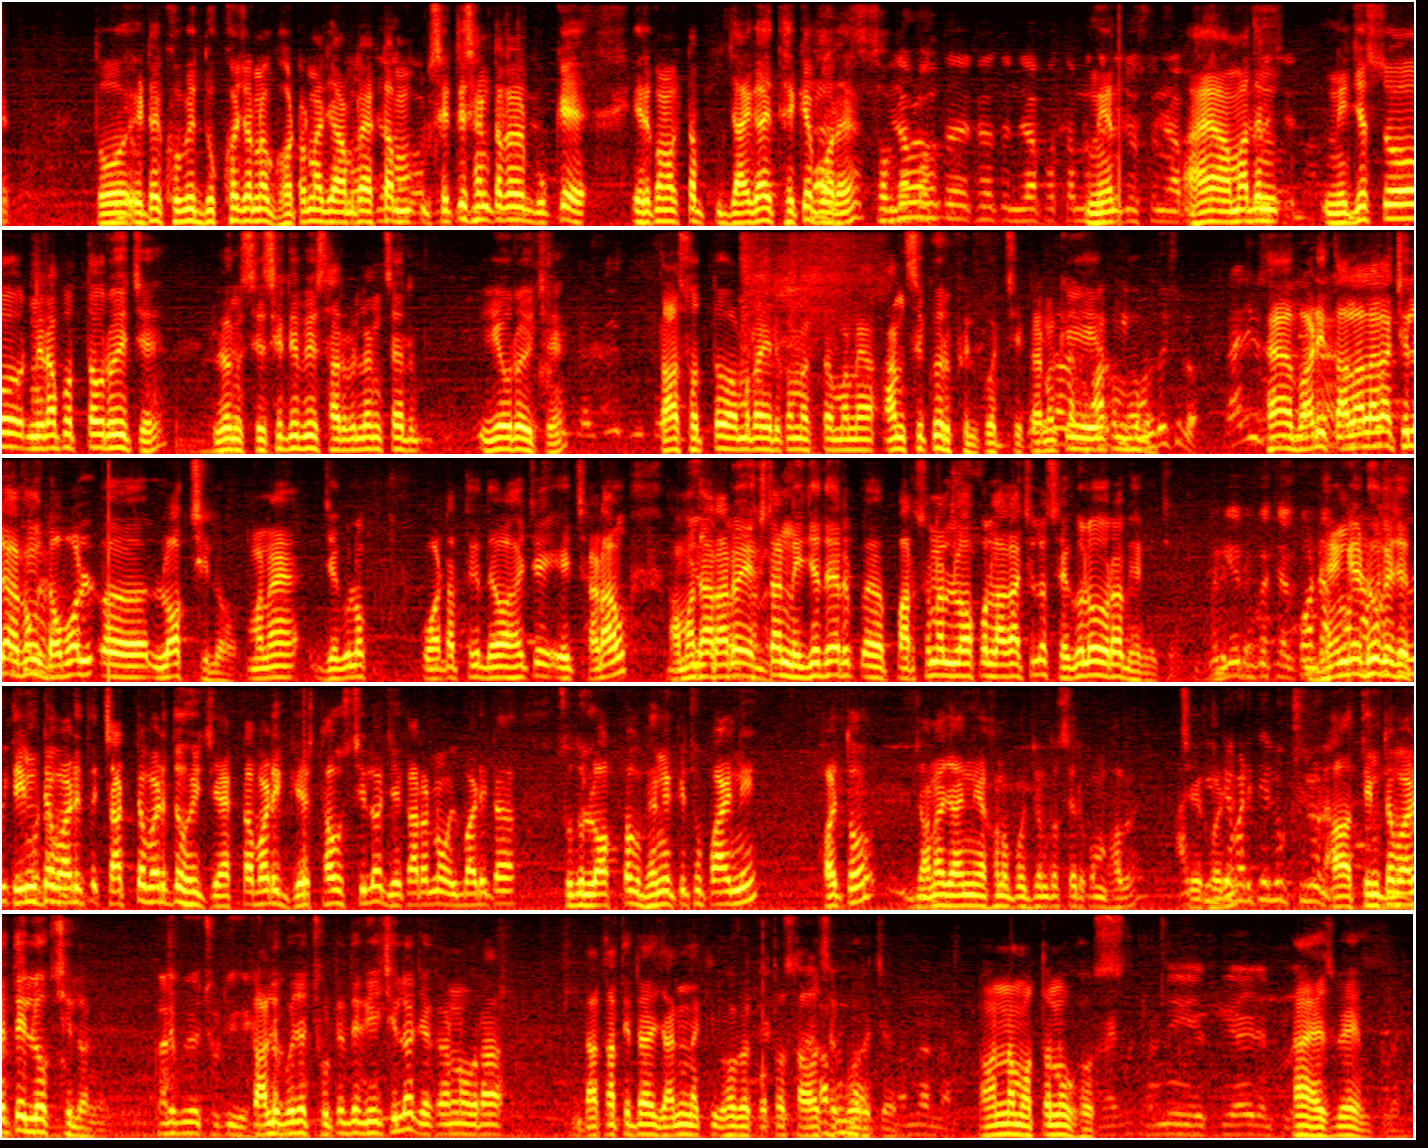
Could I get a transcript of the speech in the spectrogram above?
তো এটা খুবই দুঃখজনক ঘটনা যে আমরা একটা সিটি সেন্টারের বুকে এরকম একটা জায়গায় থেকে নিরাপত্তা হ্যাঁ আমাদের নিজস্ব নিরাপত্তাও রয়েছে। এবং সিসিটিভি সার্ভেলেন্সের ইয়েও রয়েছে তা সত্ত্বেও আমরা এরকম একটা মানে আনসিকিউর ফিল করছি কারণ কি এরকম হ্যাঁ বাড়ি তালা লাগা ছিল এবং ডবল লক ছিল। মানে যেগুলো কোয়ার্টার থেকে দেওয়া হয়েছে এছাড়াও আমাদের আরও এক্সট্রা নিজেদের পার্সোনাল লকও লাগা ছিল সেগুলো ওরা ভেঙেছে। ভেঙে ঢুকেছে তিনটে বাড়িতে চারটে বাড়িতে হয়েছে। একটা বাড়ি গেস্ট হাউস ছিল যে কারণে ওই বাড়িটা শুধু লক টক ভেঙে কিছু পায়নি। হয়তো জানা যায়নি এখনও পর্যন্ত সেরকম ভাবে। আর চেক তিনটে হয়নি বাড়িতে লোক ছিল না। হ্যাঁ তিনটে বাড়িতেই লোক ছিল না। কালী পুজোর ছুটি কালী পুজো ছুটিতে গিয়েছিল যে কারণে ওরা ডাকাতিটা জানি না কীভাবে কত সাহসে করেছে। আমার নাম অতনু ঘোষ। এমপ্লয়ি হ্যাঁ এসবিআই এমপ্লয়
